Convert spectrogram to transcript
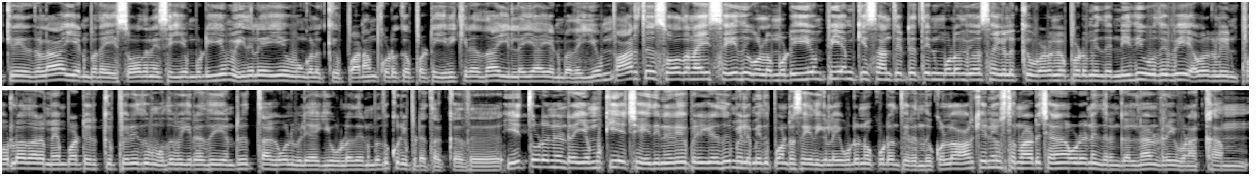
இருக்கிறீர்களா என்பதை சோதனை செய்ய முடியும். இதிலேயே உங்களுக்கு பணம் கொடுக்கப்பட்டு இருக்கிறதா இல்லையா என்பதையும் பார்த்து சோதனை செய்து கொள்ள முடியும். பிஎம் கிசான் திட்டத்தின் மூலம் விவசாயிகளுக்கு வழங்கப்படும் இந்த நிதி உதவி அவர்களின் பொருளாதார மேம்பாட்டிற்கு பெரிதும் உதவுகிறது என்று தகவல் வெளியாகியுள்ளது என்பது குறிப்பிடத்தக்கது. இத்துடன் இன்றைய முக்கிய செய்தி நிறைவு பெறுகிறது. மேலும் இது போன்ற செய்திகளை உடனுக்குடன் தெரிந்து கொள்ள ஆர்கே நியூஸ் தமிழ்நாடு சேனல் உடன் நன்றி வணக்கம்.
